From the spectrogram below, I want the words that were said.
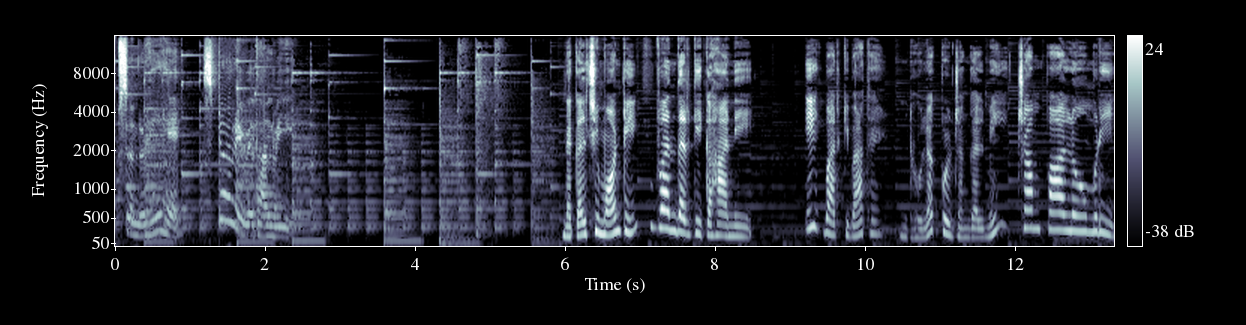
आप सुन रहे हैं स्टोरी विद अनवी नकलची मोंटी बंदर की कहानी। एक बार की बात है, ढोलकपुर जंगल में चंपा लोमड़ी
